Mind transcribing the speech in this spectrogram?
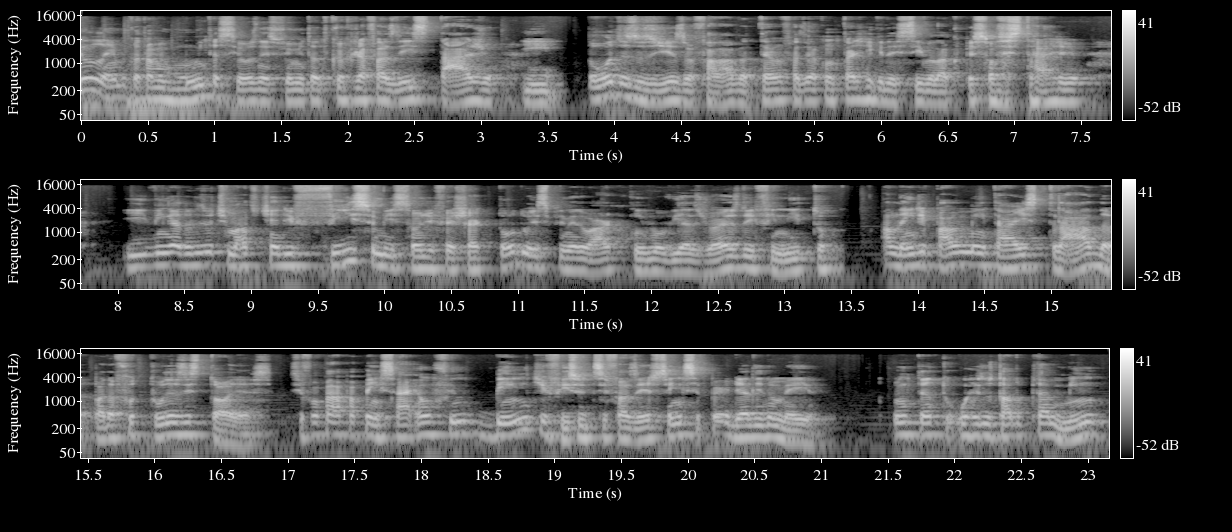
Eu lembro que eu tava muito ansioso nesse filme, tanto que eu já fazia estágio e todos os dias eu falava, até eu fazia a contagem regressiva lá com o pessoal do estágio. E Vingadores Ultimato tinha difícil missão de fechar todo esse primeiro arco que envolvia as joias do infinito, além de pavimentar a estrada para futuras histórias. Se for parar pra pensar, é um filme bem difícil de se fazer sem se perder ali no meio. No entanto, o resultado para mim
